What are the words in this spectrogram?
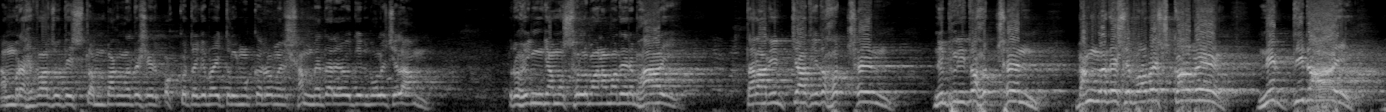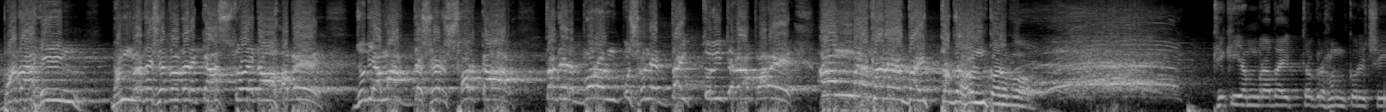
আমরা হেফাজত ইসলাম বাংলাদেশের পক্ষ থেকে বাইতুল মুকরমের সামনে দাঁড়িয়ে ওই দিন বলেছিলাম, রোহিঙ্গা মুসলমান আমাদের ভাই, তারা নির্যাতিত হচ্ছেন, নিপীড়িত হচ্ছেন, বাংলাদেশে প্রবেশ করবে নির্দ্বিধায় বাধাহীন বাংলাদেশে তাদেরকে আশ্রয় দেওয়া হবে। যদি আমার দেশের সরকার তাদের বরণ পোষণের দায়িত্ব নিতে না পারে, আমরা তাদের দায়িত্ব গ্রহণ করব। ঠিকই আমরা দায়িত্ব গ্রহণ করেছি।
